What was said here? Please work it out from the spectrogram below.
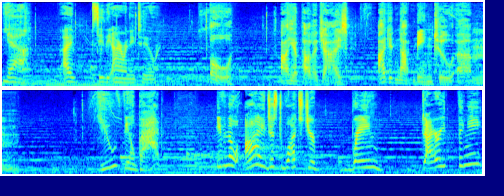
Yeah, I see the irony too. Oh, I apologize. I did not mean to, um. You feel bad? Even though I just watched your brain diary thingy?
